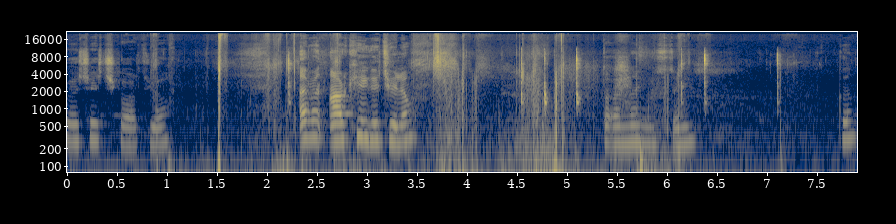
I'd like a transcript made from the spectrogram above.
böyle şey çıkartıyor. Hemen arkaya geçelim. Da önden göstereyim. Bakın.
